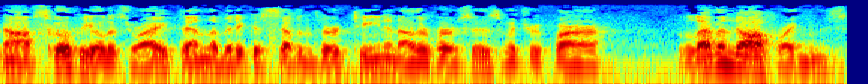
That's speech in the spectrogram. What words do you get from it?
Now, if Scofield is right, then Leviticus 7.13 and other verses which require leavened offerings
